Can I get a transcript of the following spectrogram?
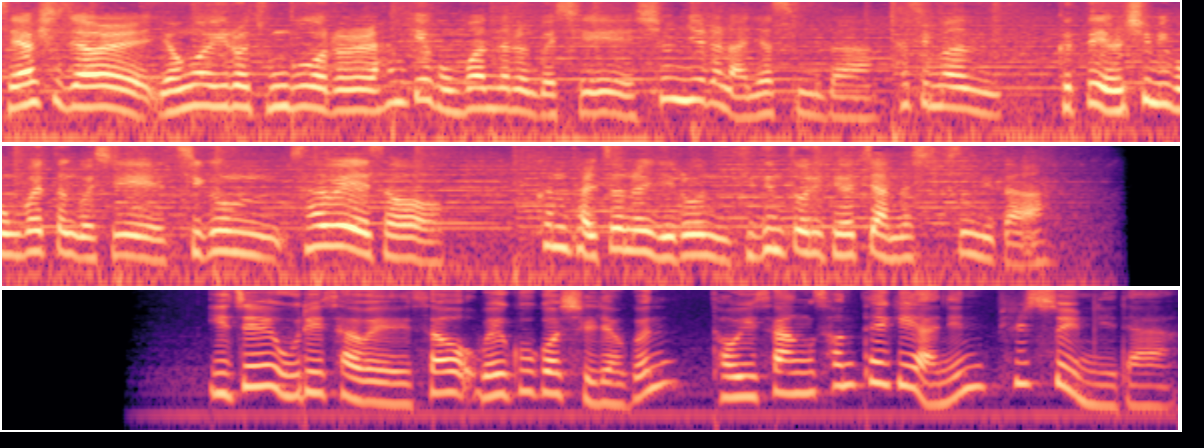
재학 시절 영어 1호 중국어를 함께 공부한다는 것이 쉬운 일은 아니었습니다. 하지만 그때 열심히 공부했던 것이 지금 사회에서 큰 발전을 이룬 디딤돌이 되었지 않나 싶습니다. 이제 우리 사회에서 외국어 실력은 더 이상 선택이 아닌 필수입니다.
